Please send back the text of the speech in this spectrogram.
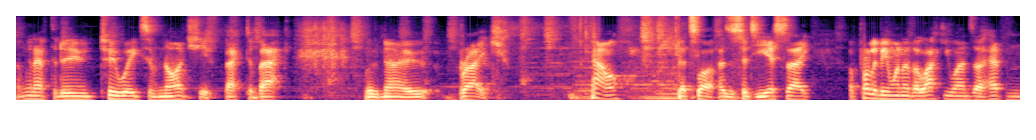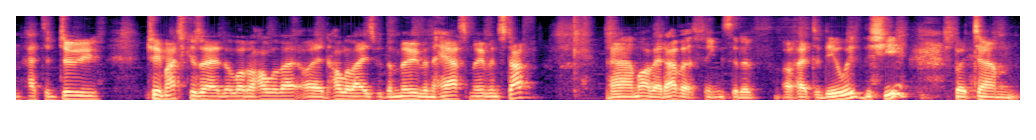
I'm going to have to do two weeks of night shift back to back with no break. Oh, that's life. As I said to you yesterday, I've probably been one of the lucky ones I haven't had to do too much because I had a lot of holiday. I had holidays with the move and the house move and stuff. Um, I've had other things that have I've had to deal with this year, but um,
